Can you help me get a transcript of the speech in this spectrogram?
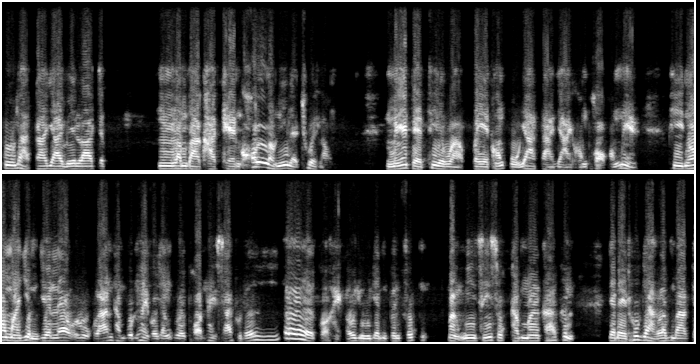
ปู่ย่าตายายเวลาจะลำบากขาดแคลนคนเหล่านี้แหละช่วยเรา แม้แต่ที่เรียกว่าเปรตของปู่ย่าตายายของพ่อของแม่ พี่น้องมาเยี่ยมเยือนแล้วลูกหลานทำบุญให้ก็ยังอวยพรให้สาธุเด้อเออ ก็ให้เขาอยู่เย็นเป็นสุข มั่งมีสีสุขทำมาค้าขึ้น จะได้ทุกอย่างลำบากเจ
